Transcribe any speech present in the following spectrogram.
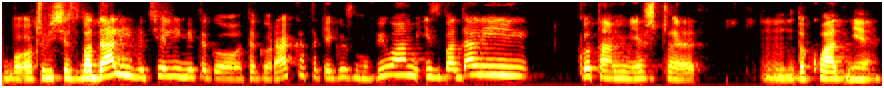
bo oczywiście zbadali, wycięli mi tego, tego raka, tak jak już mówiłam, i zbadali go tam jeszcze mm, dokładnie.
